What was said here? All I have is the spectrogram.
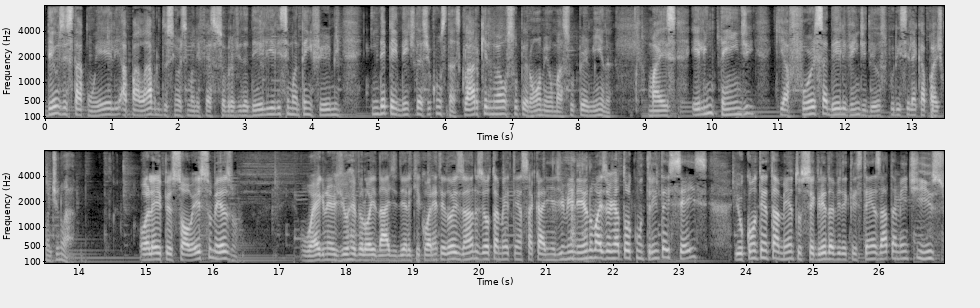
Deus está com ele, a palavra do Senhor se manifesta sobre a vida dele e ele se mantém firme, independente das circunstâncias. Claro que ele não é um super-homem, uma super-mina, mas ele entende que a força dele vem de Deus, por isso ele é capaz de continuar. Olha aí, pessoal, é isso mesmo. O Wagner Gil revelou a idade dele aqui, 42 anos. Eu também tenho essa carinha de menino, mas eu já tô com 36. E o contentamento, o segredo da vida cristã é exatamente isso.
